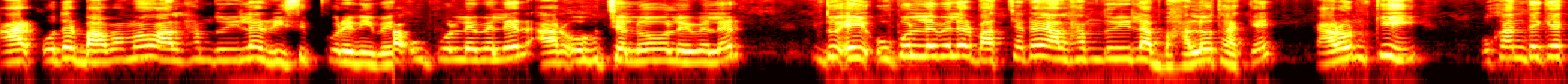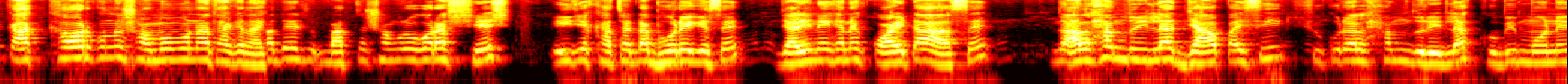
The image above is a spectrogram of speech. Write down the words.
আর ওদের বাবা মাও আলহামদুলিল্লাহ রিসিভ করে নিবে। উপর লেভেলের আর ও হচ্ছে লো লেভেলের। কিন্তু এই উপর লেভেলের বাচ্চাটাই আলহামদুলিল্লাহ ভালো থাকে। কারণ কি? ওখান থেকে কাক খাওয়ার কোনো সম্ভাবনা থাকে না। আমাদের বাচ্চা সংগ্রহ করা শেষ। এই যে খাঁচাটা ভরে গেছে। জানি না এখানে কয়টা আছে। আলহামদুলিল্লাহ যা পাইছি, শুকুর আলহামদুলিল্লাহ, খুবই মনে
